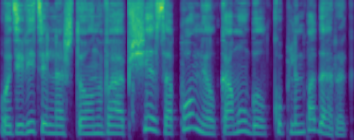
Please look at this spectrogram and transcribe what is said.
Удивительно, что он вообще запомнил, кому был куплен подарок.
